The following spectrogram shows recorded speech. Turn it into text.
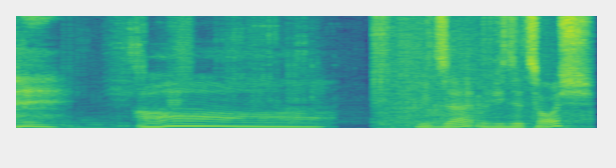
O, Widzę, widzę coś.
